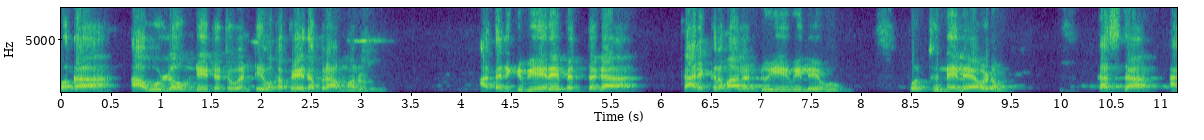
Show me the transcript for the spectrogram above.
ఒక ఆ ఊళ్ళో ఉండేటటువంటి ఒక పేద బ్రాహ్మణుడు అతనికి వేరే పెద్దగా కార్యక్రమాలంటూ ఏమీ లేవు. పొద్దున్నే లేవడం కాస్త ఆ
